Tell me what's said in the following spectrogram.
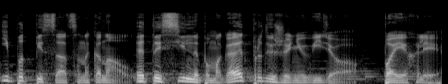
и подписаться на канал. Это сильно помогает продвижению видео. Поехали!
